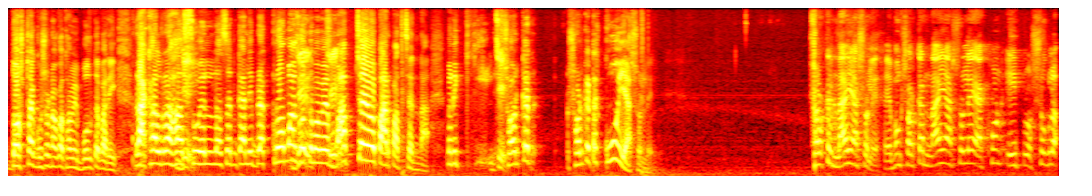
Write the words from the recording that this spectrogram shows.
দশটা ঘোষণার কথা আমি বলতে পারি। রাখাল রাহা সোহেল হাসান কালিবরা ক্রমাগতভাবে ভাবে জি। পার পাচ্ছেন না। মানে কি সরকার সরকারটা কই আসলে? সরকার নাই আসলে এবং সরকার নাই আসলে এখন এই প্রশ্নগুলো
